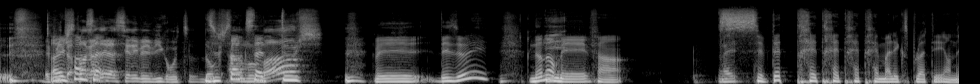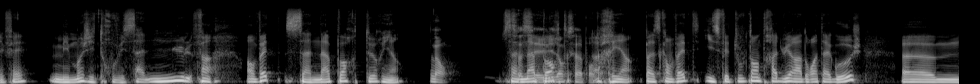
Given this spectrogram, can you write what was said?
puis, je pas sens que regardé ça- la série Baby Groot. Donc, je à sens un que ça moment, touche. Mais désolé. Non, non, Et- mais enfin, Ouais. c'est peut-être très, très, très, très mal exploité, en effet. Mais moi, j'ai trouvé ça nul. Enfin, en fait, ça n'apporte rien. Ça, Ça, n'apporte rien. Parce qu'en fait, il se fait tout le temps traduire à droite, à gauche. Euh,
